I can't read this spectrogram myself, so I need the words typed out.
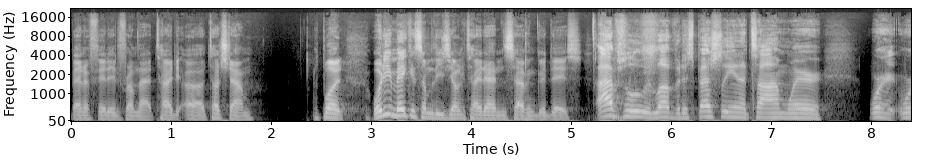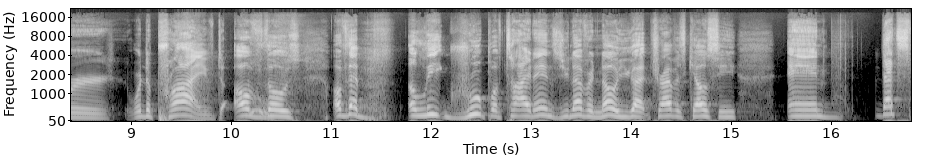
benefited from that tight, uh, touchdown. But what do you make of some of these young tight ends having good days? absolutely love it, especially in a time where we're we're we're deprived of those of that elite group of tight ends. You never know. You got Travis Kelce, and that's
